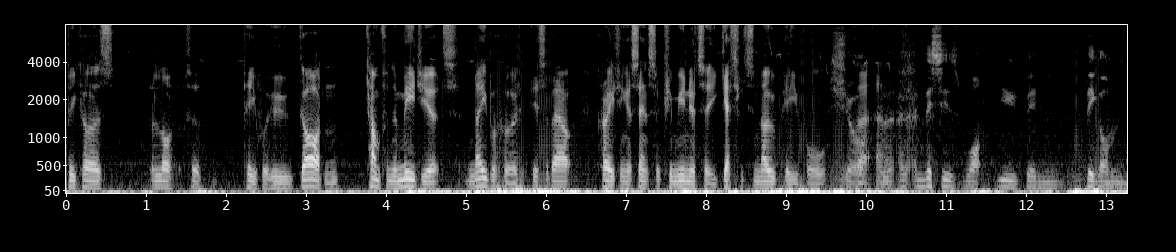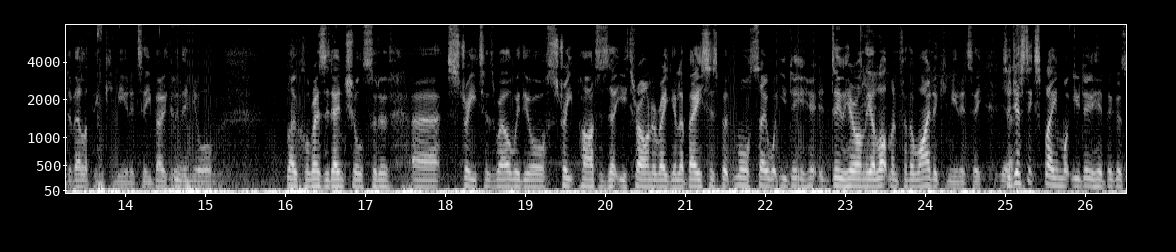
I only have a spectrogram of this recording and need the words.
because a lot of people who garden come from the immediate neighbourhood. It's about creating a sense of community, getting to know people. Sure. And, and, and, this is what you've been big on developing community, both within your local residential sort of uh, street as well, with your street parties that you throw on a regular basis, but more so what you do here, do here on the allotment for the wider community. So just explain what you do here, because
